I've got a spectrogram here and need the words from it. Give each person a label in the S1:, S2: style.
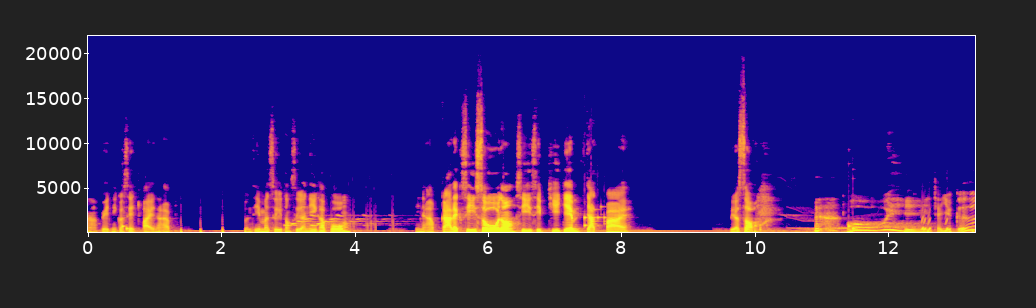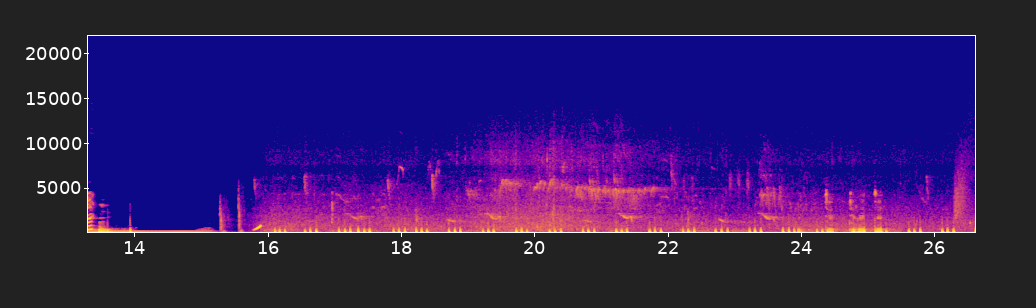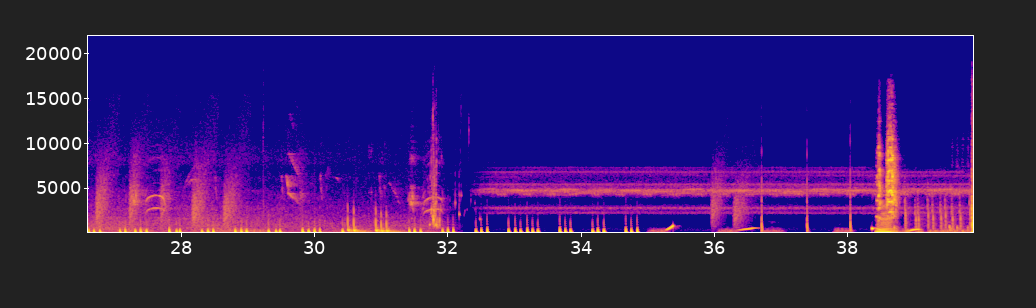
S1: อ่าเฟสนี้ก็เสร็จไปนะครับ ส่วนที่มาซื้อต้องซื้ออันนี้ครับผม นี่นะครับ Galaxy z o เนาะ40ชีเจมจัดไป เหลือสองโอ้ย ใช้เยอะเกินจุดจุดจุด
